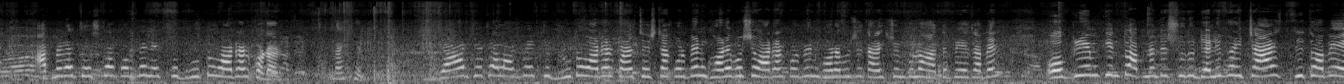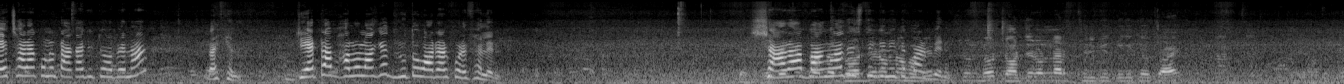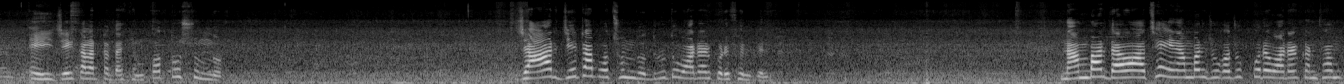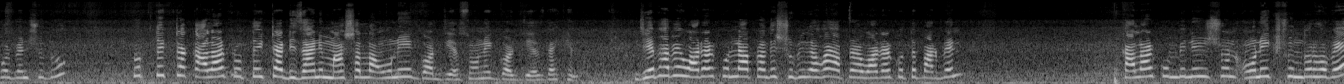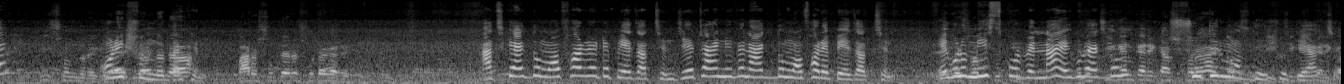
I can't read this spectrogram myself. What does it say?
আপনারা চেষ্টা করবেন একটু দ্রুত অর্ডার করার। দেখেন যার যেটা লাগবে একটু দ্রুত অর্ডার করার চেষ্টা করবেন। ঘরে বসে অর্ডার করবেন ঘরে বসে কালেকশনগুলো হাতে পেয়ে যাবেন। অগ্রিম কিন্তু আপনাদের শুধু ডেলিভারি চার্জ দিতে হবে এছাড়া কোনো টাকা দিতে হবে না। দেখেন যেটা ভালো লাগে দ্রুত অর্ডার করে ফেলেন। সারা বাংলাদেশ থেকে নিতে পারবেন। সুন্দর। জর্জের ওনার থ্রি পিস যদি কেউ চায় এই যে কালারটা দেখেন কত সুন্দর। যার যেটা পছন্দ দ্রুত অর্ডার করে ফেলবেন। নাম্বার দেওয়া আছে এই নাম্বারে যোগাযোগ করে অর্ডার কনফার্ম করবেন শুধু। প্রত্যেকটা কালার প্রত্যেকটা ডিজাইনে মার্শাল্লাহ অনেক গর্জিয়াস অনেক গর্জিয়াস দেখেন যেভাবে অর্ডার করলে আপনাদের সুবিধা হয় আপনারা অর্ডার করতে পারবেন। কালার কম্বিনেশন অনেক সুন্দর হবে। সুন্দর অনেক সুন্দর দেখেন। বারোশো তেরোশো টাকা রেট আজকে একদম অফার রেটে পেয়ে যাচ্ছেন। যেটাই নেবেন একদম অফারে পেয়ে যাচ্ছেন। এগুলো মিস করবেন না এগুলো একদম সুতির মধ্যে সুতি, আছে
